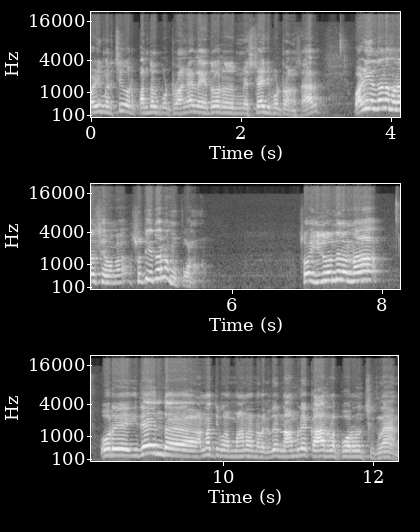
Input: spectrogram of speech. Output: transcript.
வழிமறித்து ஒரு பந்தல் போட்டுருவாங்க இல்லை ஏதோ ஒரு ஸ்டேஜ் போட்டுருவாங்க சார். வழியில் தான் நம்ம என்ன செய்வாங்க? சுற்றி தான் நம்ம போகணும். ஸோ இது வந்து என்னென்னா ஒரு இதே இந்த அதிமுக மாநாடு நடக்குது நாமளே காரில் போகிறோம்னு வச்சுக்கோங்களேன்.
